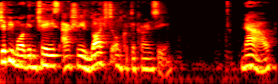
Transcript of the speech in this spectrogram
JP Morgan Chase actually launched its own cryptocurrency. Now,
